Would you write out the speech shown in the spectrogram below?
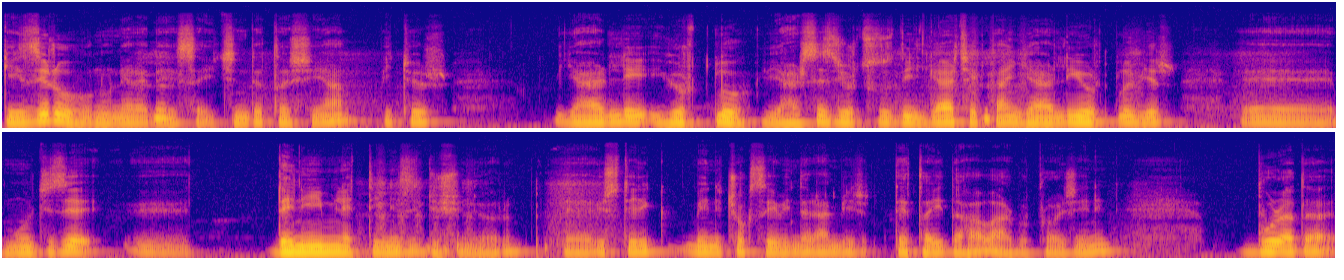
gezi ruhunu neredeyse içinde taşıyan bir tür yerli yurtlu, yersiz yurtsuz değil, gerçekten yerli yurtlu bir e, mucize e, deneyimlettiğinizi düşünüyorum. Ee, üstelik beni çok sevindiren bir detayı daha var bu projenin. Burada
